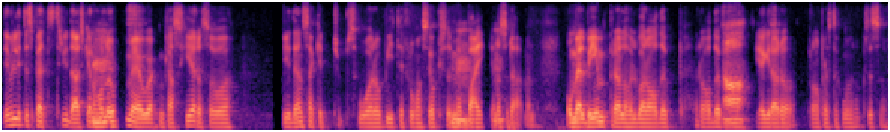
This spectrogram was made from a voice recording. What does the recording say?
det är väl lite spetstrid där. Ska mm. hålla upp med Working Class Hero så är den säkert svår att bita ifrån sig också med mm. biken och sådär. Men, och Melby Imprel har väl bara radat upp, rada upp ja. segrar och bra prestationer också. Så.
